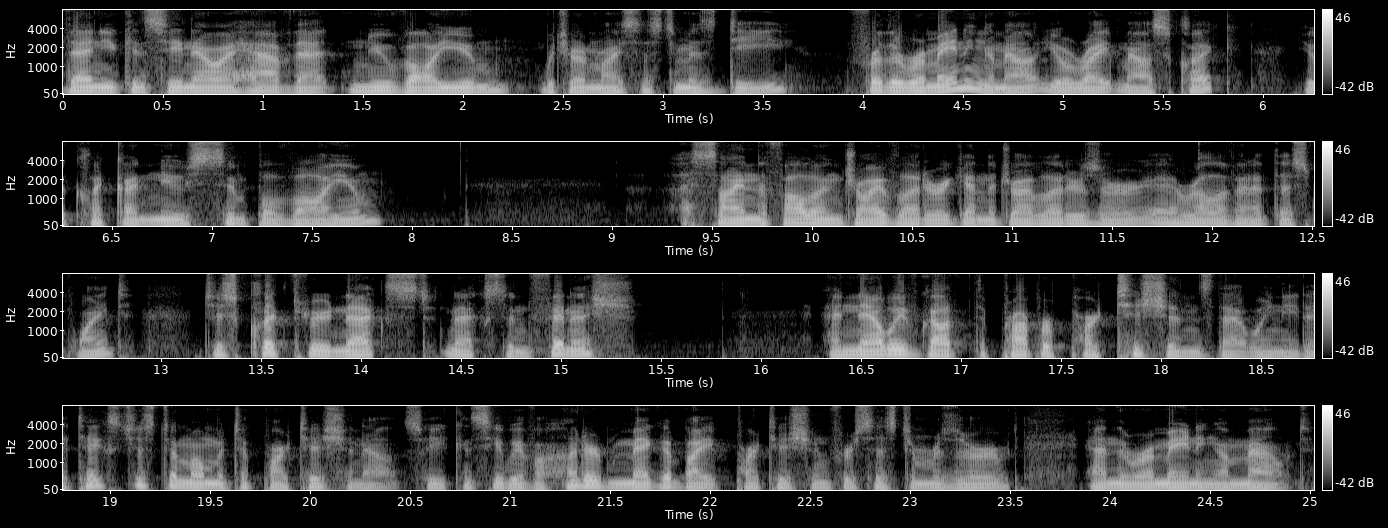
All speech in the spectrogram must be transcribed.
Then you can see now I have that new volume, which on my system is D. For the remaining amount, you'll right mouse click you click on New Simple Volume. Assign the following drive letter. Again, the drive letters are irrelevant at this point. Just click through Next, Next, and Finish. And now we've got the proper partitions that we need. It takes just a moment to partition out. So you can see we have a 100 megabyte partition for system reserved and the remaining amount.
